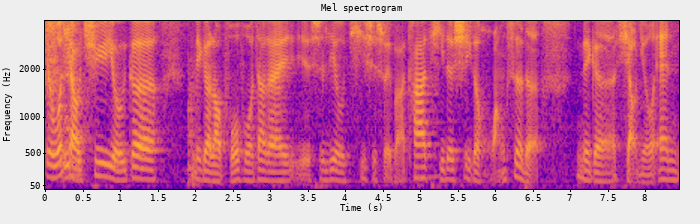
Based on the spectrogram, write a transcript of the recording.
对我小区有一个那个老婆婆，大概也是六七十岁吧，她骑的是一个黄色的那个小牛 N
